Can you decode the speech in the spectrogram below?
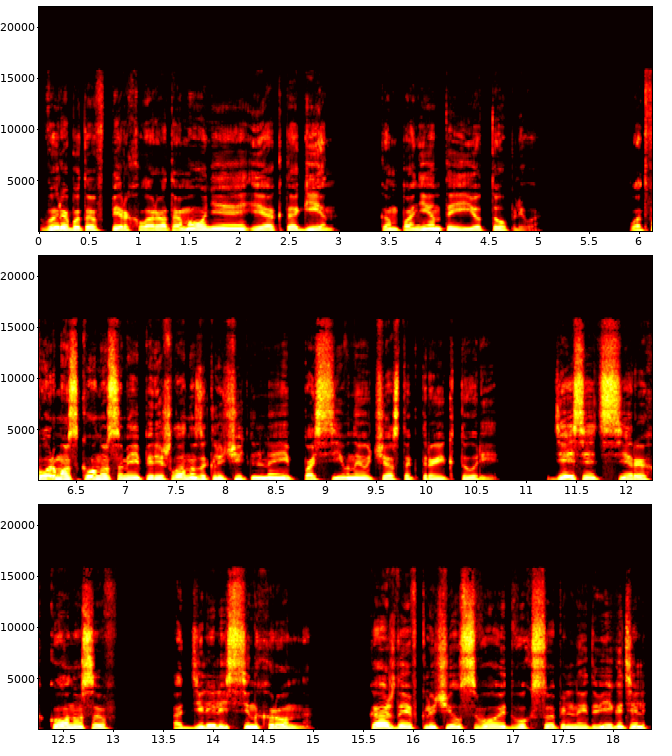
выработав перхлорат аммония и октоген, компоненты ее топлива. Платформа с конусами перешла на заключительный пассивный участок траектории. Десять серых конусов отделились синхронно. Каждый включил свой двухсопельный двигатель,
